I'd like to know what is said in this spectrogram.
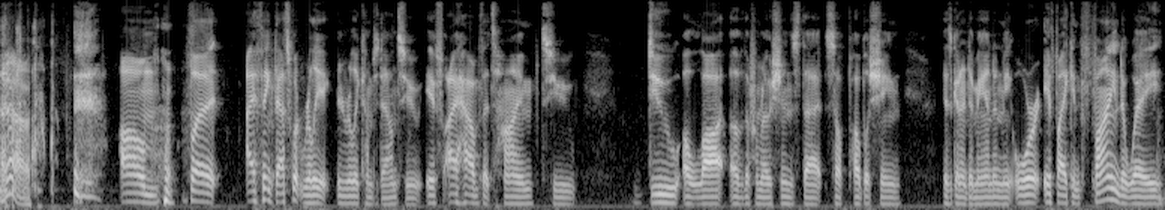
yeah. Um, but I think that's what really it really comes down to. If I have the time to do a lot of the promotions that self-publishing is going to demand in me, or if I can find a way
